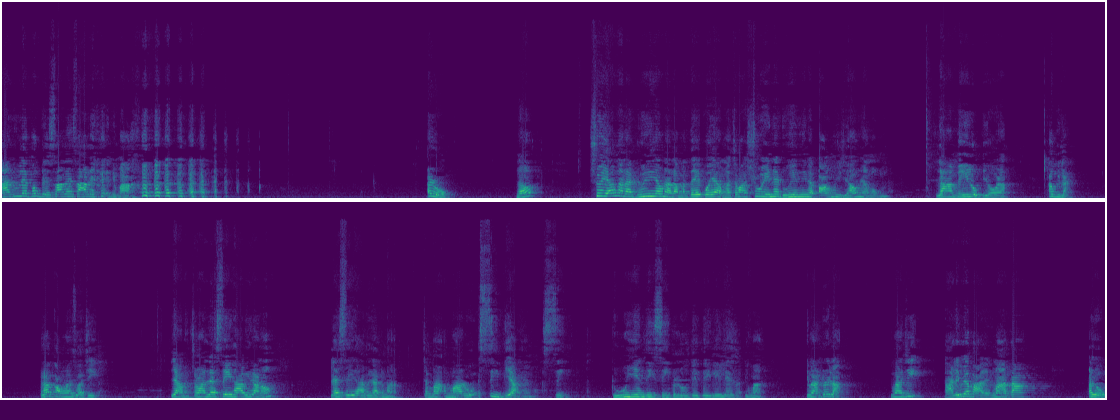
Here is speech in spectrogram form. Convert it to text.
အာလူလဲဖုတ်တယ်စားလဲစားတယ်ဒီမှာအဲ့လိုနော်ရွှေရောင်းတာလားဒွေးရောင်းတာလားမသေးကွဲအောင်လားကျမရွှေနဲ့ဒွေးသီးနဲ့ပေါင်းပြီးရောင်းနေမှာမဟုတ်ဘူး လာမေးလို့ပြောတာဟုတ်ပြီလားဘယ်တော့ကောင်းလဲဆိုတာကြည့်ပြမယ်ကျမလက်ဆေးထားပြီးသားနော်လက်ဆေးထားပြီးသားဒီမှာကျမအမတို့အစီပြတယ်နော်အစီဒူးရင်သီးစီဘလို့သေးသေးလေးလဲဆိုတာဒီမှာဒီမှာတွေ့လားဒီမှာကြည့်ဒါလေးပဲပါတယ်ဒီမှာအသားအဲ့လို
